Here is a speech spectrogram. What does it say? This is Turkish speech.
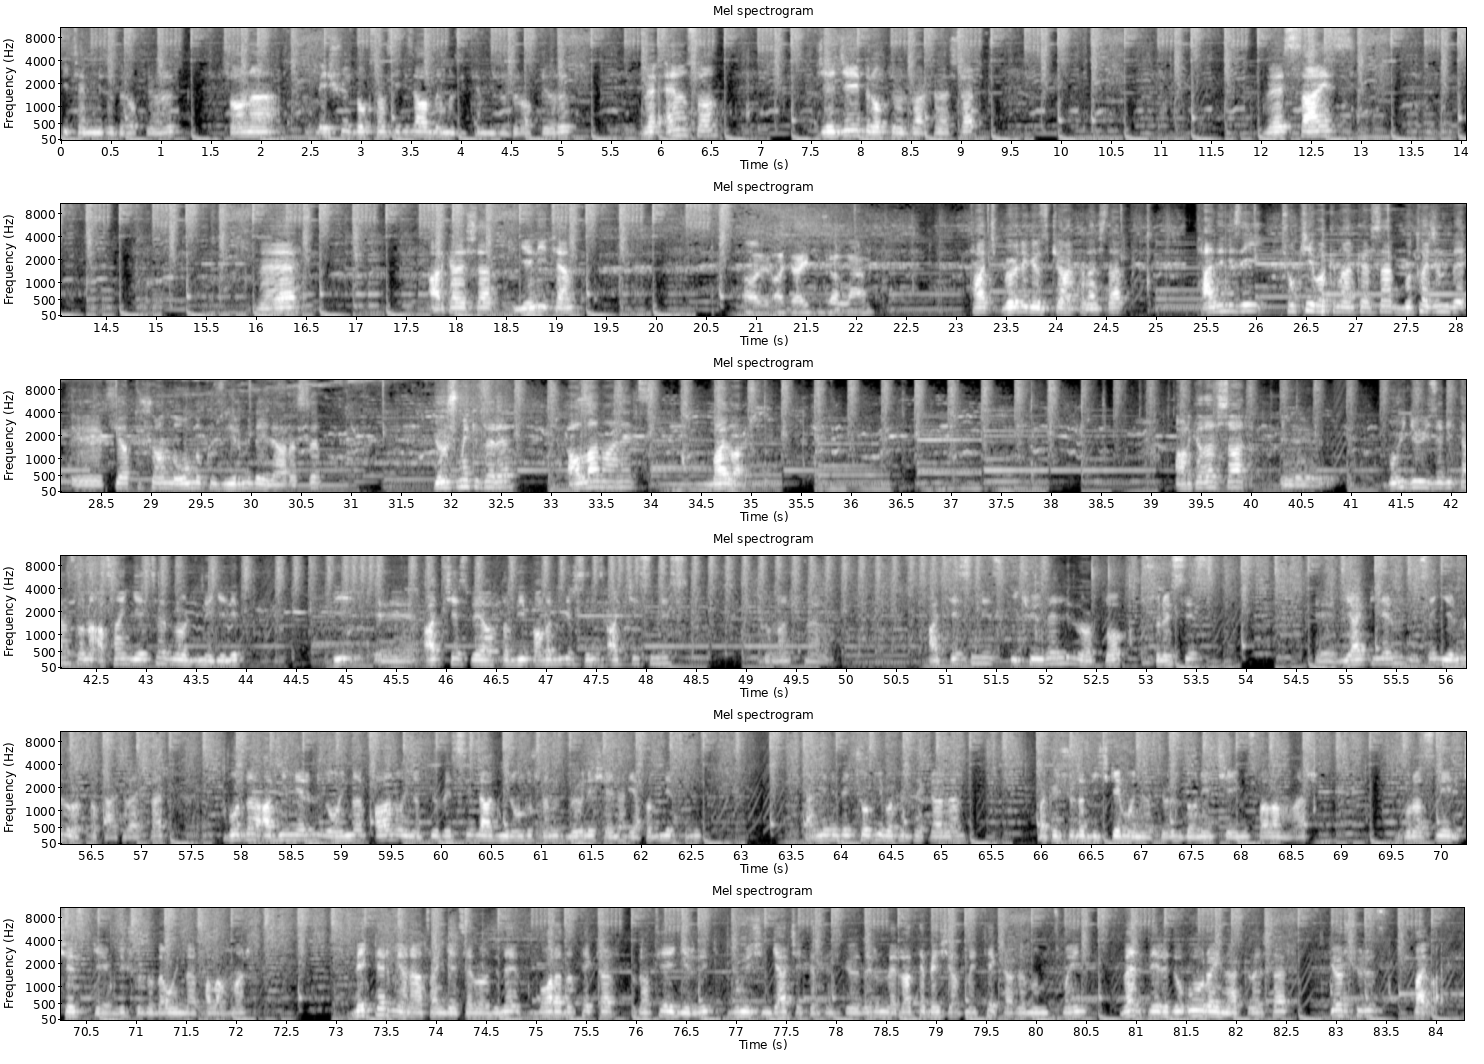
itemimizi dropluyoruz. Sonra 598 aldığımız itemimizi dropluyoruz. Ve en son CC'yi dropluyoruz arkadaşlar. Ve Science ve arkadaşlar yeni item Abi acayip güzel lan. taç böyle gözüküyor arkadaşlar. Kendinize çok iyi bakın arkadaşlar. Bu tacın da e, fiyatı şu anda 19-20 TL arası. Görüşmek üzere. Allah'a emanet. Bay bay. Arkadaşlar e, bu videoyu izledikten sonra Atan GT World'üne gelip bir e, Atches veyahut da VIP alabilirsiniz. Atches'imiz dur lan şuna bak. Atches'imiz 250 Wordlock süresiz. E, VIP'lerimiz ise 20 Wordlock arkadaşlar. Burada adminlerimiz oyunlar falan oynatıyor ve siz de admin olursanız böyle şeyler yapabilirsiniz. Kendinize çok iyi bakın tekrardan. Bakın şurada Ditch Game oynatıyoruz. Donate şeyimiz falan var. Burası neydi? Chess Game'di. Şurada da oyunlar falan var. Beklerim yani Atan GT World'üne. Bu arada tekrar Rate'ye girdik. Bunun için gerçekten teşekkür ederim ve Rate 5 yapmayı tekrardan unutmayın. Ventleri de uğrayın arkadaşlar. Görüşürüz. Bay bay.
